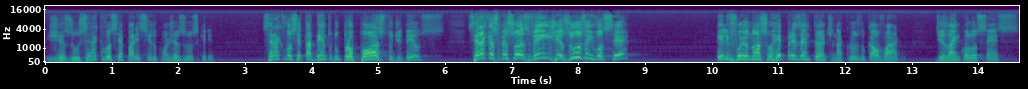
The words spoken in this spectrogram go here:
Jesus. Será que você é parecido com Jesus, querido? Será que você está dentro do propósito de Deus? Será que as pessoas veem Jesus em você? Ele foi o nosso representante na cruz do Calvário, diz lá em Colossenses.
